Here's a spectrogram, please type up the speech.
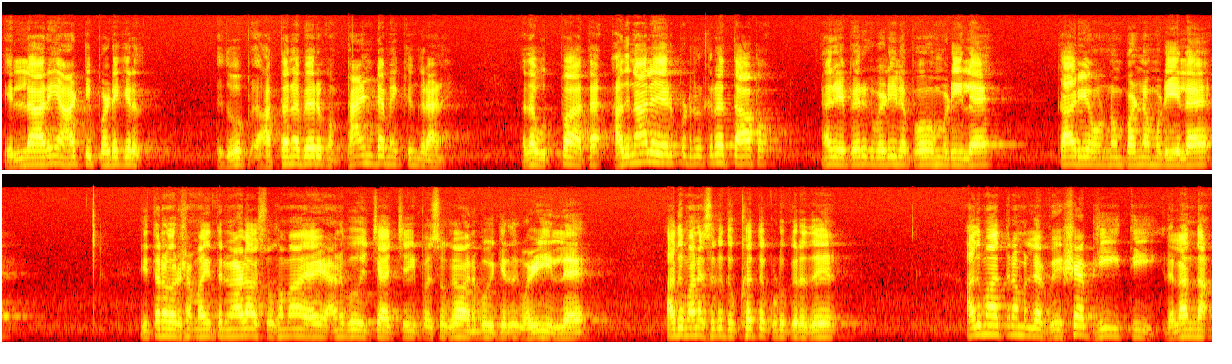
எல்லாரையும் ஆட்டி படைக்கிறது. ஏதோ அத்தனை பேருக்கும் பேண்டமிக்குங்கிறானே அதான் உட்பாத்த அதனால ஏற்பட்டிருக்கிற தாபம். நிறைய பேருக்கு வெளியில் போக முடியல காரியம் ஒன்றும் பண்ண முடியல. இத்தனை வருஷமாக இத்தனை நாளாக சுகமாக அனுபவிச்சாச்சு இப்போ சுகம் அனுபவிக்கிறதுக்கு வழி இல்லை. அது மனசுக்கு துக்கத்தை கொடுக்கறது. அது மாத்திரம் இல்லை விஷபீதி இதெல்லாம் தான்.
